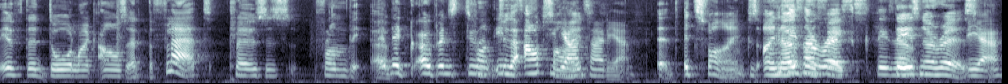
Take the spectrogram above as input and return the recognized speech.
if the door, like ours at the flat, closes from the, uh, it opens to, from- to the outside. outside, yeah. It, it's fine because I know there's no a fact risk. There's there's, no- no risk. Yeah.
